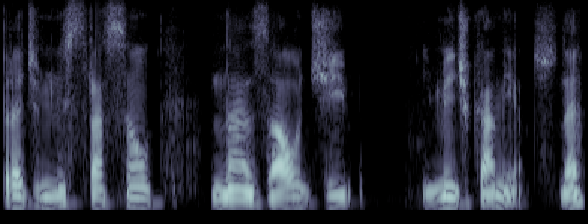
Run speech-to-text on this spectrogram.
para administração nasal de medicamentos, né?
